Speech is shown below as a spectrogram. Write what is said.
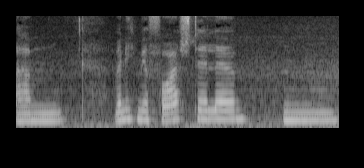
Ähm, wenn ich mir vorstelle, mh, mm,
